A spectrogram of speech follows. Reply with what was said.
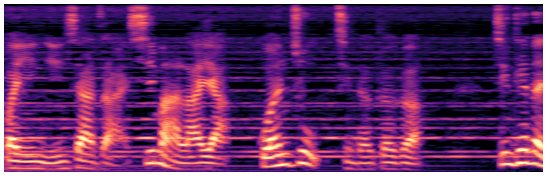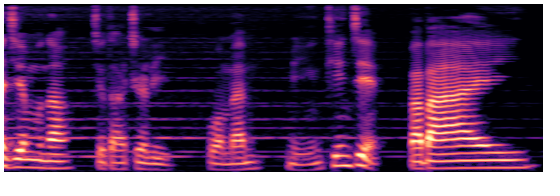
欢迎您下载喜马拉雅，关注金德哥哥。今天的节目呢就到这里，我们明天见，拜拜。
